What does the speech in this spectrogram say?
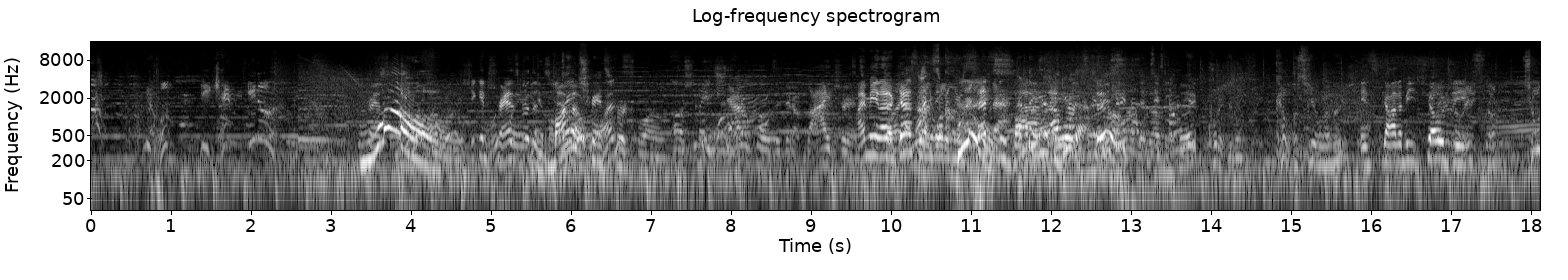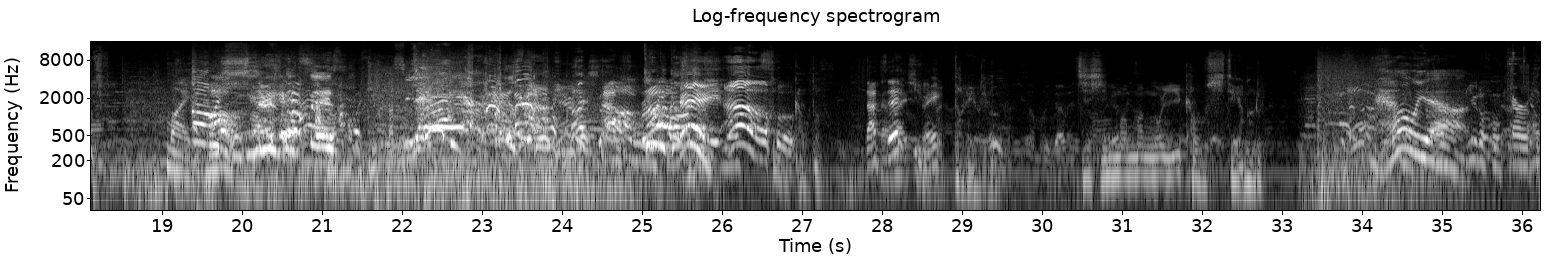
Whoa! She can transfer the Mind two at transfer once? clone. Oh, she made shadow clones and did a vibe transfer. I mean, I guess if you want to use sensu bodies, that works too. It's gotta be Choji. My Oh, there's the fist! Hey, oh! That's Like it. straight. 誰よりも自信満々のいい顔してやがる Hell yeah! Beautiful character.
